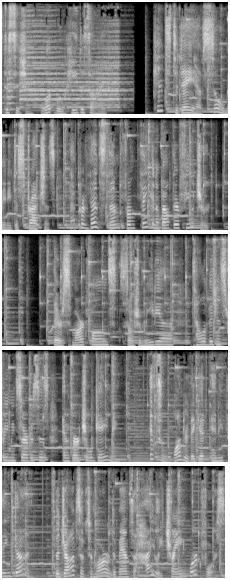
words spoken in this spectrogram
decision. What will he decide? Kids today have so many distractions that prevents them from thinking about their future. There's smartphones, social media, television streaming services, and virtual gaming. It's a wonder they get anything done. The jobs of tomorrow demands a highly trained workforce.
